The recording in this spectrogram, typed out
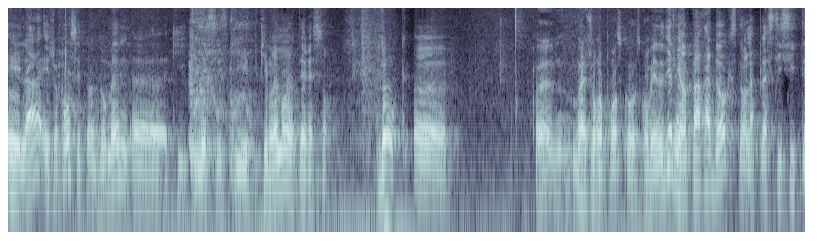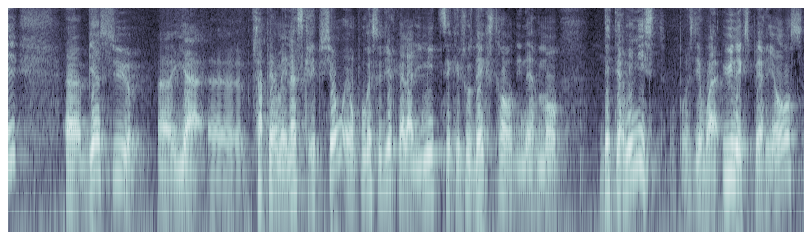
est là, et je pense que c'est un domaine euh, qui, est, vraiment intéressant. Donc, euh, ben, je reprends ce qu'on vient de dire, il y a un paradoxe dans la plasticité. bien sûr, il y a, ça permet l'inscription, et on pourrait se dire qu'à la limite, c'est quelque chose d'extraordinairement déterministe. On pourrait se dire, voilà, une expérience,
